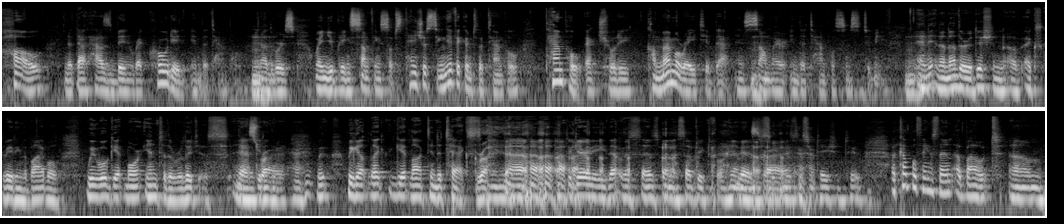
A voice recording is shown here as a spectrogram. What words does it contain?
how you know, that has been recorded in the temple. In Mhm. other words, when you bring something substantial, significant to the temple, temple actually commemorated that in somewhere in the temple, seems to me. Mhm. And in another edition of Excavating the Bible, we will get more into the religious. and That's right. the- we, we got like, get locked into text. Right. And, uh, Dr. Geraty, that was, has been a subject for him That's in his- in his dissertation too. A couple things then about, um,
